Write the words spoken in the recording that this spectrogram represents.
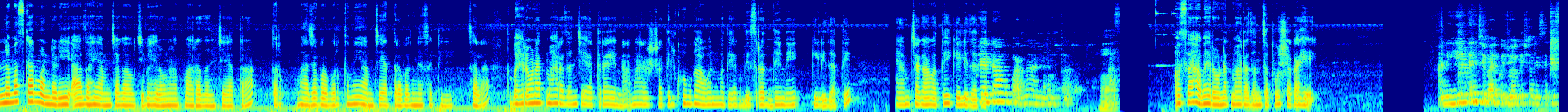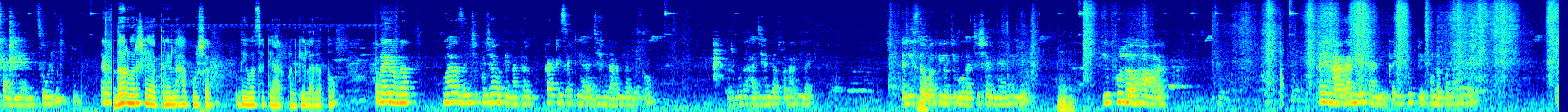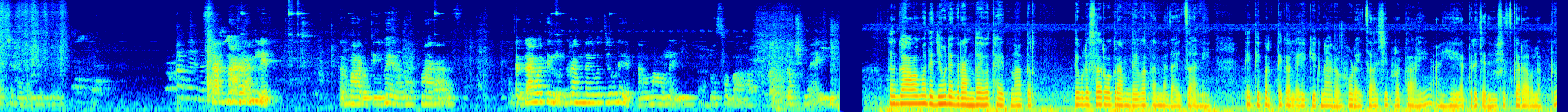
नमस्कार मंडळी आज आहे आमच्या गावची भैरवनाथ महाराजांची यात्रा. तर माझ्याबरोबर तुम्ही आमची यात्रा बघण्यासाठी चला. भैरवनाथ महाराजांची यात्रा आहे ना महाराष्ट्रातील खूप गावांमध्ये अगदी श्रद्धेने केली जाते. आणि आमच्या गावातही केली जाते. हा. असा हा भैरवनाथ महाराजांचा पोशाख आहे. आणि ही त्यांची बायको जोगेश्वरीसाठी साडी आणि चोळी. दरवर्षी यात्रेला हा पोशाख देवासाठी अर्पण केला जातो. भैरवनाथ महाराजांची पूजा होते ना तर काठीसाठी हा झेंडा आणला जातो. तर बघा हा झेंडा पण आणलाय. तर सव्वा किलोची गोळाची शेरणी आणली. ही फुलं हार काही हार आणलेत आणि काही सुट्टी फुलं पण आणले. त्याचे हार आणले. सात नारळ आणलेत तर मारुती भैरवनाथ महाराज. गावातील ग्रामदैवत जेवढे आहेत ना माऊलाई मसोबा लक्ष्मीआई तर गावामध्ये जेवढे ग्रामदैवत आहेत ना तर तेवढे सर्व ग्रामदैवतांना जायचं आणि तेथे प्रत्येकाला एक एक नारळ फोडायचा अशी प्रथा आहे आणि हे यात्रेच्या दिवशीच करावं लागतं.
